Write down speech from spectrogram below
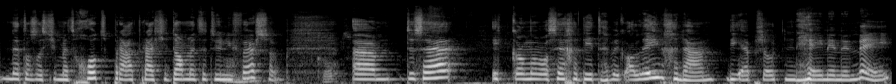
net als als je met God praat, praat je dan met het mhm. universum. Um, dus hè, ik kan dan wel zeggen, dit heb ik alleen gedaan, die episode. Nee, nee, nee, nee.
